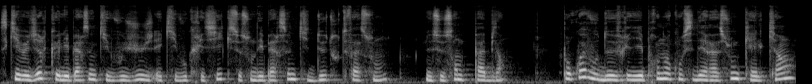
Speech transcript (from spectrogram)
Ce qui veut dire que les personnes qui vous jugent et qui vous critiquent, ce sont des personnes qui de toute façon ne se sentent pas bien. Pourquoi vous devriez prendre en considération quelqu'un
